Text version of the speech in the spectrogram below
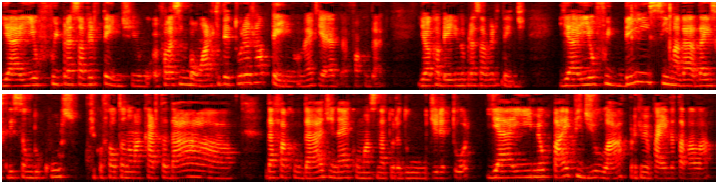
E aí eu fui para essa vertente. Eu, eu, falei assim, bom, arquitetura eu já tenho, né, que é da faculdade. E eu acabei indo para essa vertente. E aí eu fui bem em cima da, da, inscrição do curso. Ficou faltando uma carta da, da faculdade, né, com uma assinatura do diretor. E aí meu pai pediu lá, porque meu pai ainda estava lá.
